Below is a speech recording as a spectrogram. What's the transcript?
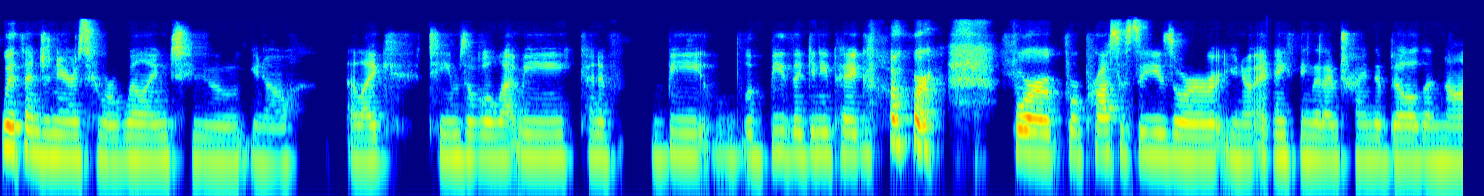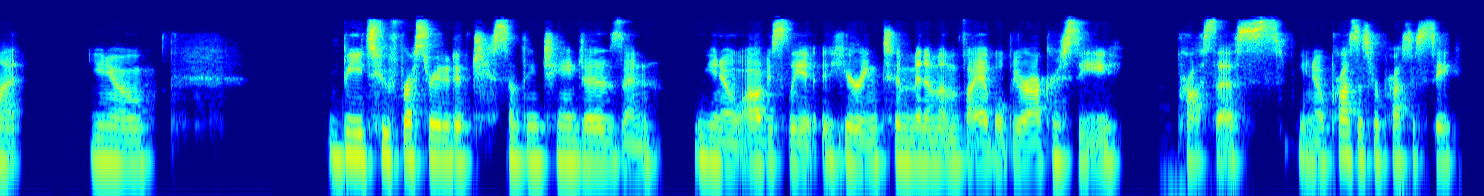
with engineers who are willing to, you know, I like teams that will let me kind of be be the guinea pig for for for processes or you know anything that I'm trying to build and not, you know, be too frustrated if something changes and you know obviously adhering to minimum viable bureaucracy process you know process for process sake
